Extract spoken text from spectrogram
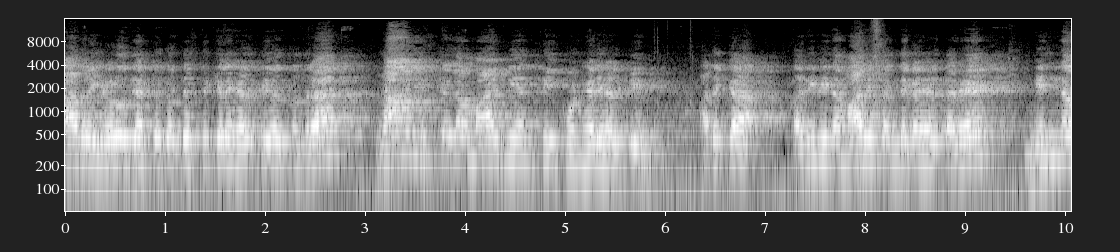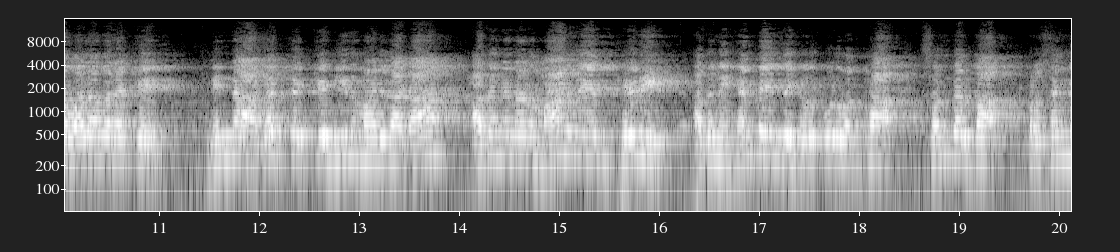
ಆದ್ರೆ ಹೇಳೋದು ಎಷ್ಟು ದೊಡ್ಡಸ್ತಿಕ್ಕೆಲ್ಲ ಹೇಳ್ತೀವಿ ಅಂತಂದ್ರ, ನಾನು ಇಷ್ಟೆಲ್ಲ ಮಾಡ್ನಿ ಅಂತ ಕೊಂಡು ಹೇಳಿ ಹೇಳ್ತೀವಿ ಅದಕ್ಕೆ ಅರಿವಿನ ಮಾರಿ ಸಂಧೆಗಳು ಹೇಳ್ತಾರೆ, ನಿನ್ನ ಒಲವರಕ್ಕೆ, ನಿನ್ನ ಅಗತ್ಯಕ್ಕೆ ನೀನು ಮಾಡಿದಾಗ ಅದನ್ನು ನಾನು ಮಾಡಿದೆ ಅಂತ ಹೇಳಿ ಅದನ್ನು ಹೆಮ್ಮೆಯಿಂದ ಹೇಳಿಕೊಳ್ಳುವಂತ ಸಂದರ್ಭ, ಪ್ರಸಂಗ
